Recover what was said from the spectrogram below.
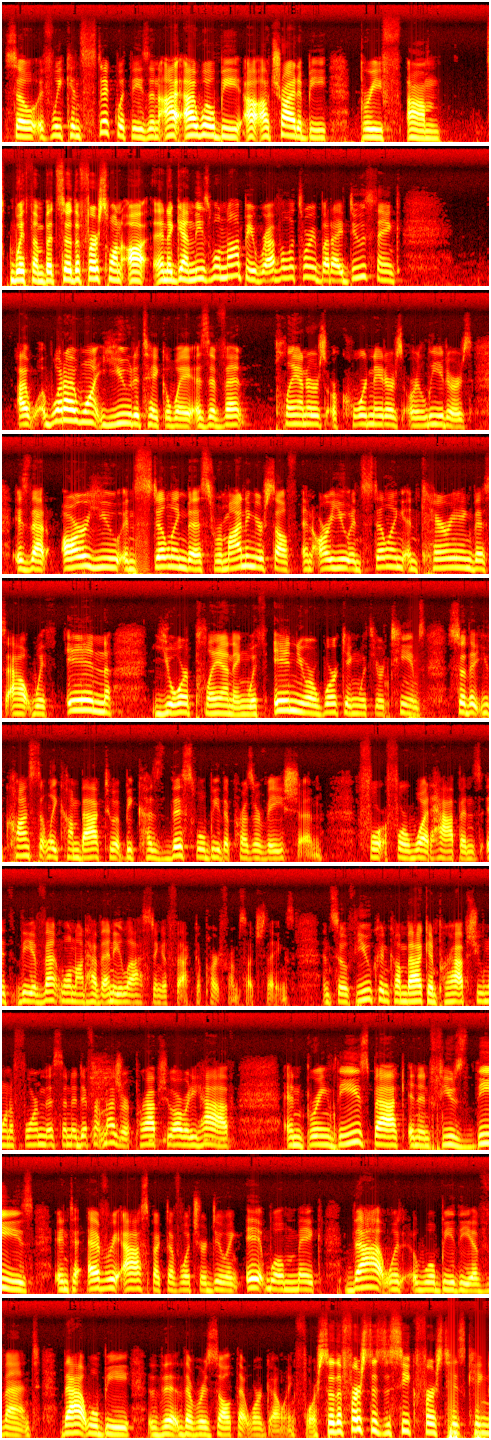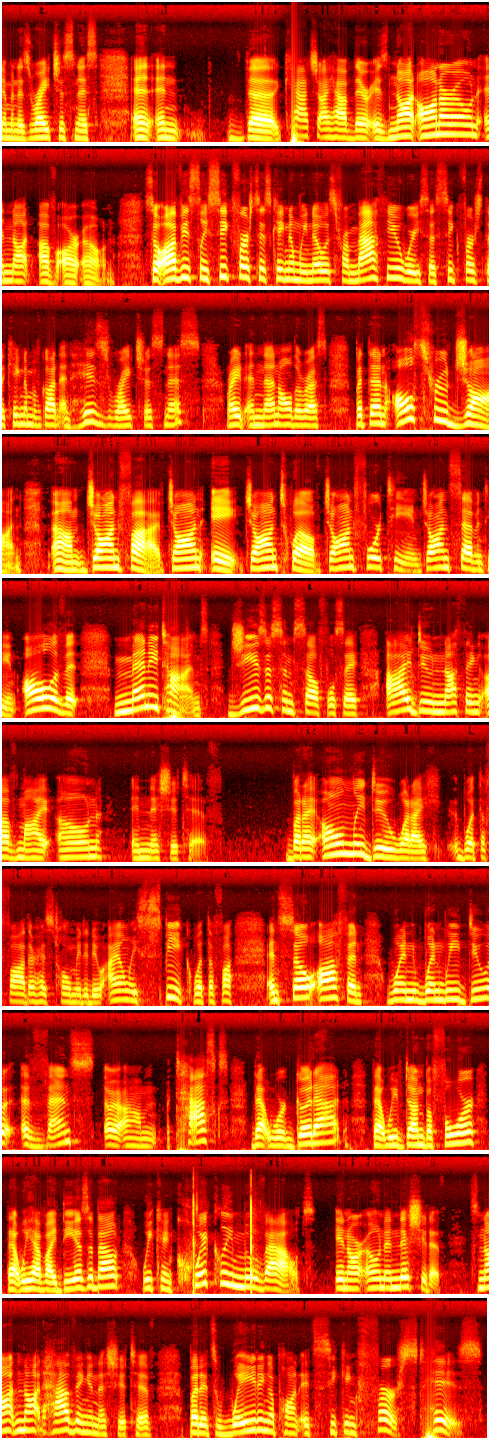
So if we can stick with these, and I, I will be, I'll, I'll, try to be brief um, with them. But so the first one, uh, and again, these will not be revelatory, but I do think I, what I want you to take away as event planners or coordinators or leaders is that are you instilling this, reminding yourself, and are you instilling and carrying this out within your planning, within your working with your teams, so that you constantly come back to it because this will be the preservation for, for what happens. It, the event will not have any lasting effect apart from such things. And so if you can come back and perhaps you want to form this in a different measure, perhaps you already have and bring these back and infuse these into every aspect of what you're doing, it will make that w- will be the event. That will be the, the result that we're going for. So the first is to seek first his kingdom and his righteousness and, and the catch I have there is not on our own and not of our own. So obviously, seek first his kingdom, we know is from Matthew, where he says, Seek first the kingdom of God and his righteousness, right? And then all the rest. But then all through John, um, John 5, John 8, John 12, John 14, John 17, all of it, many times, Jesus himself will say, I do nothing of my own initiative but I only do what I what the Father has told me to do. I only speak what the Father. And so often, when when we do events, uh, um, tasks that we're good at, that we've done before, that we have ideas about, we can quickly move out in our own initiative. It's not not having initiative, but it's waiting upon. It's seeking first His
